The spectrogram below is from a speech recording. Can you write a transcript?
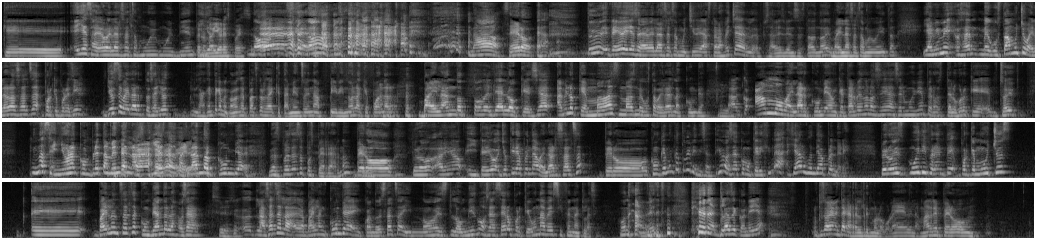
que ella sabía bailar salsa muy, muy bien. Pero no yo- llores pues. No, sí, no, no. No, cero. Tú, te digo, ella sabía bailar salsa muy chido y hasta la fecha, pues sabes bien sus estados, ¿no? Y baila salsa muy bonito. Y a mí me, o sea, me gustaba mucho bailar la salsa porque por decir, yo sé bailar, o sea, yo, la gente que me conoce en Pascor sabe que también soy una pirinola que puedo andar bailando todo el día, lo que sea. A mí lo que más, más me gusta bailar es la cumbia. Ah, Amo bailar cumbia, aunque tal vez no lo sé hacer muy bien, pero te lo juro que soy una señora completamente en las fiestas bailando cumbia. Después de eso, pues perrear, ¿no? Pero, pero a mí, me- y te digo, yo quería aprender a bailar salsa, pero como que nunca tuve la iniciativa, o sea, como que dije, "Nah, ya algún día aprenderé. Pero es muy diferente porque muchos eh, bailan salsa cumbiándola, o sea, Sí, sí. la salsa la bailan cumbia y cuando es salsa y no es lo mismo, o sea, cero, porque una vez sí fui a una clase, una vez fui una clase con ella, pues obviamente agarré el ritmo luego y la madre, pero,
